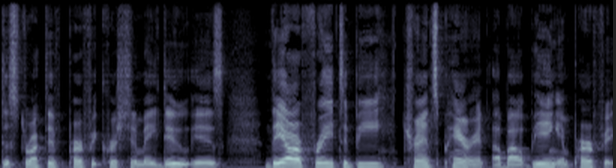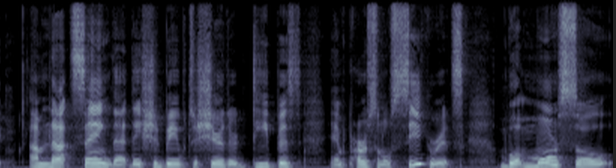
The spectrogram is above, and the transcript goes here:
destructive perfect Christian may do is they are afraid to be transparent about being imperfect. I'm not saying that they should be able to share their deepest and personal secrets, but more so,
